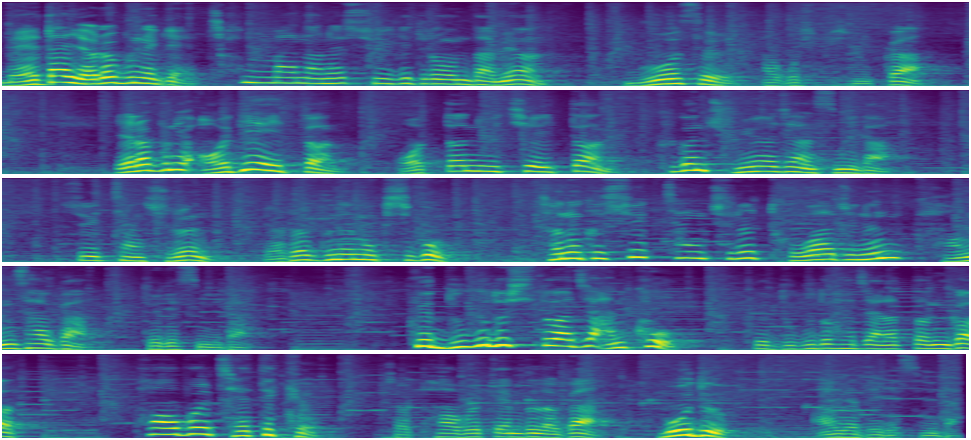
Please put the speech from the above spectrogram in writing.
매달 여러분에게 천만 원의 수익이 들어온다면 무엇을 하고 싶으십니까? 여러분이 어디에 있던 어떤 위치에 있던 그건 중요하지 않습니다. 수익 창출은 여러분의 몫이고 저는 그 수익 창출을 도와주는 강사가 되겠습니다. 그 누구도 시도하지 않고 그 누구도 하지 않았던 것 파워볼 재테크 저 파워볼 갬블러가 모두 알려드리겠습니다.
